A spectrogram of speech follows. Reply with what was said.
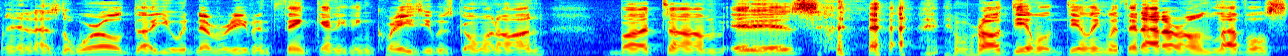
And as the world, uh, you would never even think anything crazy was going on, but um, it is, and we're all deal- dealing with it at our own levels.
